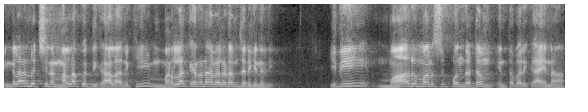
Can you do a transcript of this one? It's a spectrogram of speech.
ఇంగ్లాండ్ వచ్చిన మళ్ళా కొద్ది కాలానికి మరలా కెనడా వెళ్ళడం జరిగినది. ఇది మారు మనసు పొందటం ఇంతవరకు ఆయన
